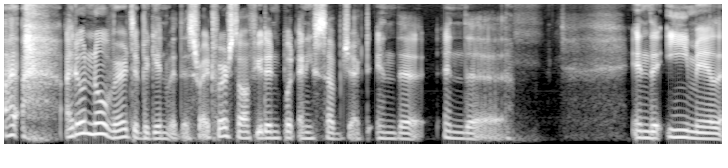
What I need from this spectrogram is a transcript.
I I don't know where to begin with this, right? First off, you didn't put any subject in the in the in the email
